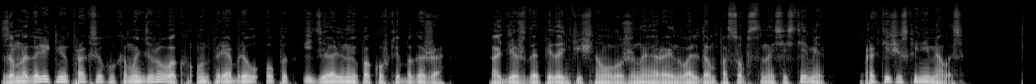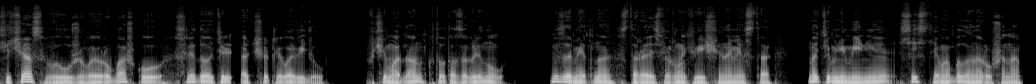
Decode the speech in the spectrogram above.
За многолетнюю практику командировок он приобрел опыт идеальной упаковки багажа. Одежда, педантично уложенная Райнвальдом по собственной системе, практически не мялась. Сейчас, выуживая рубашку, следователь отчетливо видел. В чемодан кто-то заглянул. Незаметно, стараясь вернуть вещи на место, но тем не менее система была нарушена.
